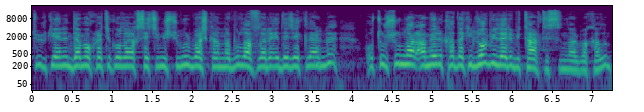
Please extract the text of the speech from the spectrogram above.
Türkiye'nin demokratik olarak seçilmiş cumhurbaşkanına bu lafları edeceklerini otursunlar Amerika'daki lobileri bir tartışsınlar bakalım.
